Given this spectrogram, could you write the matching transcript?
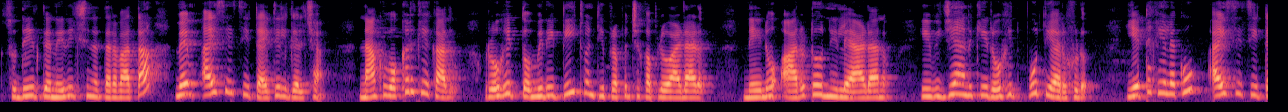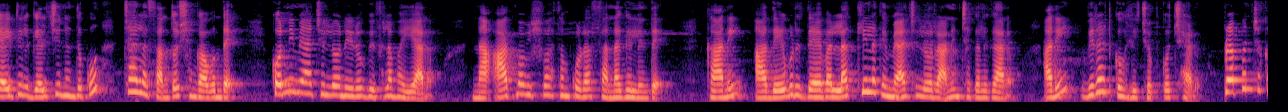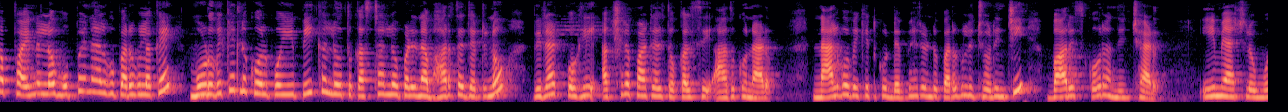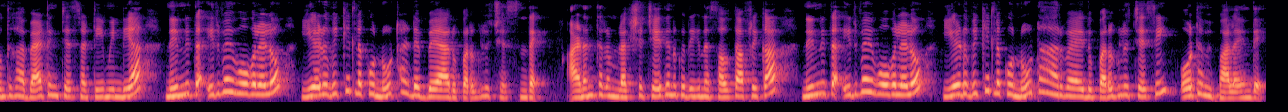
సుదీర్ఘ నిరీక్షణ తర్వాత మేం ఐసీసీ టైటిల్ గెలిచాం. నాకు ఒక్కడికే కాదు రోహిత్ తొమ్మిది టీ ట్వంటీ ప్రపంచ కప్లు ఆడాడు. నేను ఆరు టోర్నీలే ఆడాను. ఈ విజయానికి రోహిత్ పూర్తి అర్హుడు. ఎట్టకేలకు ఐసీసీ టైటిల్ గెలిచినందుకు చాలా సంతోషంగా ఉంది. కొన్ని మ్యాచుల్లో నేను విఫలమయ్యాను. నా ఆత్మవిశ్వాసం కూడా సన్నగిల్లిందే. కానీ ఆ దేవుడి దయ వల్ల కీలక మ్యాచ్లో రాణించగలిగాను అని విరాట్ కోహ్లీ చెప్పుకొచ్చాడు. ప్రపంచ కప్ ఫైనల్లో ముప్పై నాలుగు పరుగులకే మూడు వికెట్లు కోల్పోయి పీకల్లోతు కష్టాల్లో పడిన భారత జట్టును విరాట్ కోహ్లీ అక్షర పాటేల్తో కలిసి ఆదుకున్నాడు. నాలుగో వికెట్కు డెబ్బై రెండు పరుగులు జోడించి భారీ స్కోర్ అందించాడు. ఈ మ్యాచ్లో ముందుగా బ్యాటింగ్ చేసిన టీమిండియా నిర్ణీత ఇరవై ఓవర్లలో ఏడు వికెట్లకు నూట డెబ్బై ఆరు పరుగులు చేసింది. అనంతరం లక్ష్య చేతనకు దిగిన సౌత్ ఆఫ్రికా నిర్ణీత ఇరవై ఓవర్లలో ఏడు వికెట్లకు నూట అరవై ఐదు పరుగులు చేసి ఓటమి పాలైంది.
